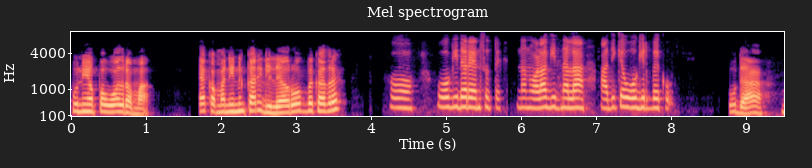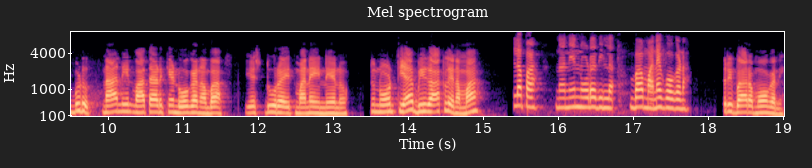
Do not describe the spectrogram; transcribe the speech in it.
ಪುನಿಯಪ್ಪ ಹೋದ್ರಮ್ಮ. ಯಾಕಮ್ಮ ನಿನ್ನ ಕರೀಲಿಲ್ಲ? ಅವ್ರು ಹೋಗ್ಬೇಕಾದ್ರೆ? ಹೋ ಹೋಗಿದ್ದಾರೆ ಅನ್ಸುತ್ತೆ. ನಾನು ಒಳಗಿದ್ನಲ್ಲ ಅದಕ್ಕೆ ಹೋಗಿರ್ಬೇಕು. ಹೌದಾ? ಬಿಡು ನಾನು ನೀನು ಮಾತಾಡ್ಕೊಂಡು ಹೋಗೋಣ ಬಾ. ಎಷ್ಟು ದೂರ ಐತೆ ಮನೆ ಇನ್ನೇನು? ನೀನು ನೋಡ್ತೀಯಾ? ಬೀಗ ಹಾಕ್ಲೇನಮ್ಮ? ಇಲ್ಲಪ್ಪ ನಾನೇನು ನೋಡೋದಿಲ್ಲ. ಬಾ ಮನೆಗೆ ಹೋಗೋಣ. ಸರಿ ಬಾರಮ್ಮ ಹೋಗನಿ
